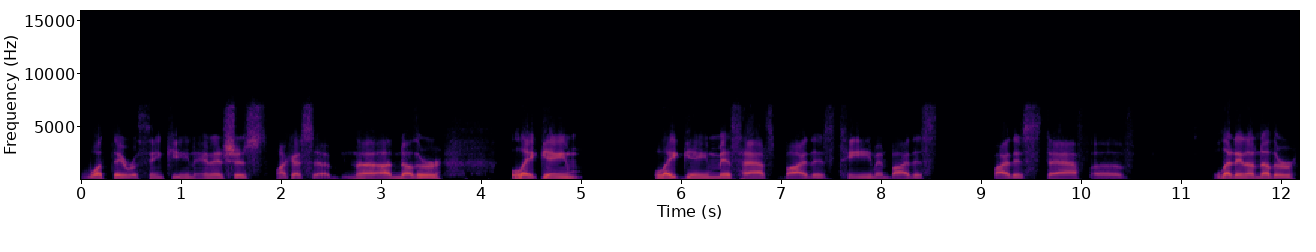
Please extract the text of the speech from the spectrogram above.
what they were thinking, and it's just like I said, uh, another late game late game mishaps by this team and by this by this staff of letting another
